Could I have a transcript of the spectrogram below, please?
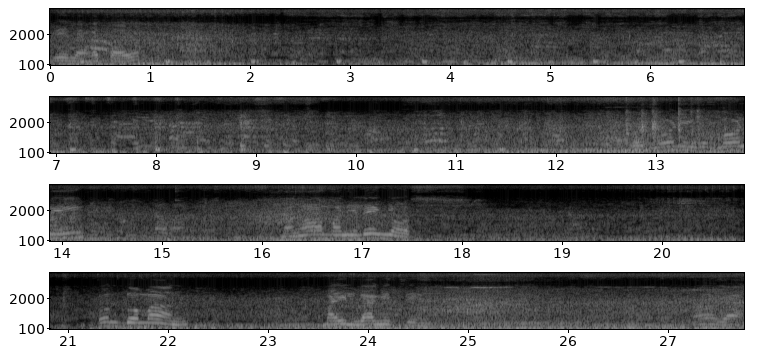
Okay, lakad tayo. Tondo man, may langit din. Ah,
